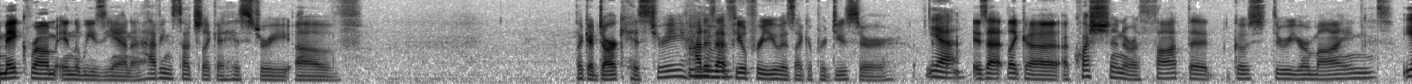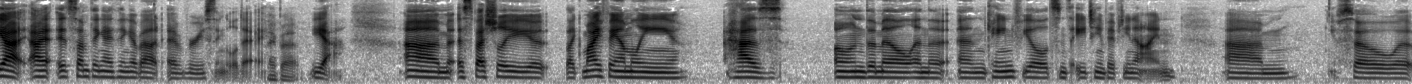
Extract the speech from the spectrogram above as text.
make rum in Louisiana, having such like a history of like a dark history. How does that Mhm. feel for you as like a producer? Yeah. Is that like a, a question or a thought that goes through your mind? Yeah, I, it's something I think about every single day. I bet. Yeah. Um, especially like my family has owned the mill and the and cane field since 1859. Um, so uh,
